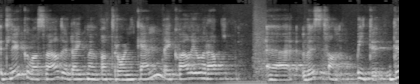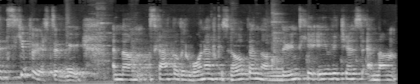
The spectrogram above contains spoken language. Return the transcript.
het leuke was wel, doordat ik mijn patroon ken, dat ik wel heel rap uh, wist van, dit, dit gebeurt er nu. En dan schakelde gewoon even hulp in, dan leunt je eventjes en dan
